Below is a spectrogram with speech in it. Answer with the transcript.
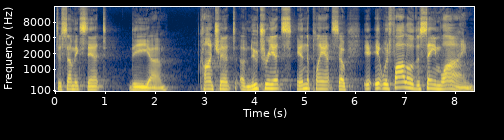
to some extent the um, content of nutrients in the plants. So it, it would follow the same line,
